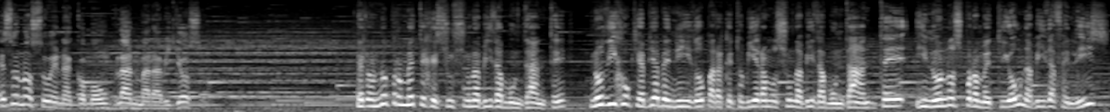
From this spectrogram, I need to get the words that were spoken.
Eso no suena como un plan maravilloso. Pero no promete Jesús una vida abundante, no dijo que había venido para que tuviéramos una vida abundante y no nos prometió una vida feliz.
